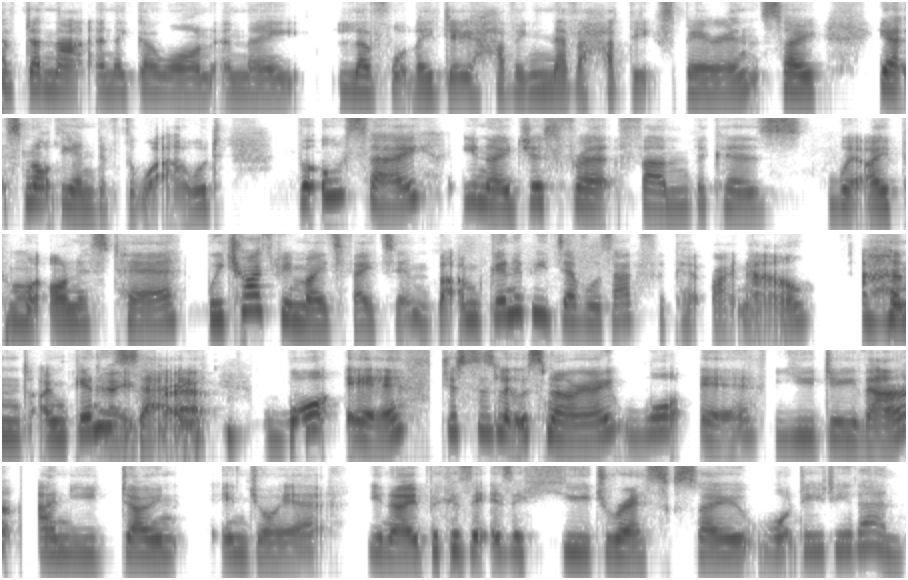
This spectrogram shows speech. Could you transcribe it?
have done that and they go on and they love what they do, having never had the experience. So, yeah, it's not the end of the world. But also, you know, just for fun, because we're open, we're honest here, we try to be motivating, but I'm going to be devil's advocate right now and I'm going to say, what if, just as a little scenario, what if you do that and you don't enjoy it, you know, because it is a huge risk. So, what do you do then?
